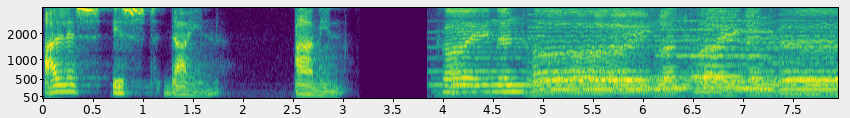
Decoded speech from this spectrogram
alles ist dein. Amen. Keinen Heiland, keinen Herrn,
